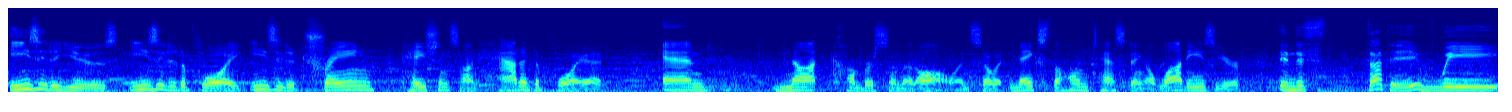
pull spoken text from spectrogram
easy to use, easy to deploy, easy to train patients on how to deploy it, and not cumbersome at all. And so it makes the home testing a lot easier. In this study, we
